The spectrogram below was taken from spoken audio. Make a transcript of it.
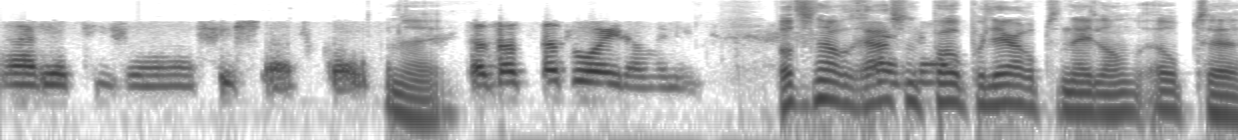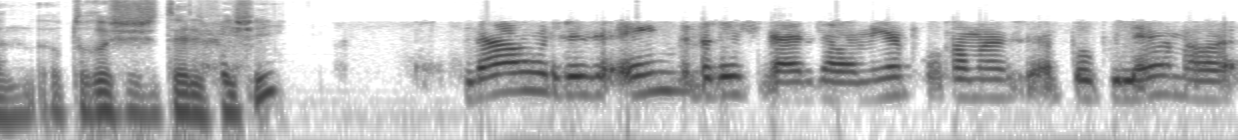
radioactieve vis verkopen. Nee. Dat, dat, dat hoor je dan weer niet. Wat is nou razend En, populair op de, Nederland, op, de, op de Russische televisie? Nou, er is er één, er, is, nou, er zijn wel meer programma's populair, maar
